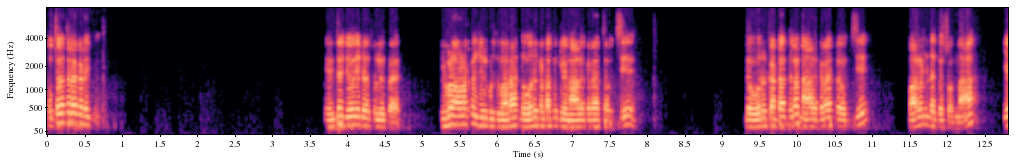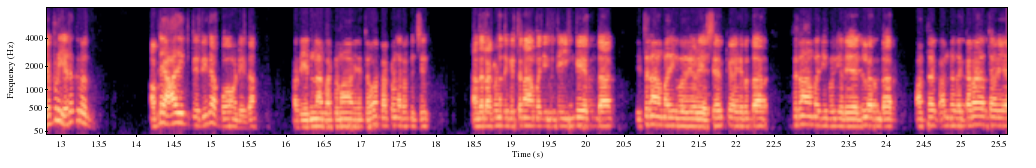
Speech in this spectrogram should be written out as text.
புத்தகத்துல கிடைக்கும்? எந்த ஜோதிடர் சொல்லிருப்பாரு இவ்வளவு வழக்கம் சொல்லி கொடுத்துருவாரா? இந்த ஒரு கட்டத்துக்குள்ள நாலு கிரகத்தை வச்சு இந்த ஒரு கட்டத்துல நாலு கிரகத்தை வச்சு பலன் எடுக்க சொன்னா எப்படி எடுக்கிறது? அப்படியே ஆதிபத்திய ரீதியா போக வேண்டியதுதான். அது என்ன லக்னம் ஏதோ லக்னம் இருந்துச்சு. அந்த லக்னத்துக்கு இத்தனாம் அதிபதி இங்க இருந்தார். இத்தனாம் அதிபதியுடைய சேர்க்கை இருந்தார். இத்தனாம் அதிபதியுடைய இதுல இருந்தார். அந்த அந்த கரகத்துடைய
